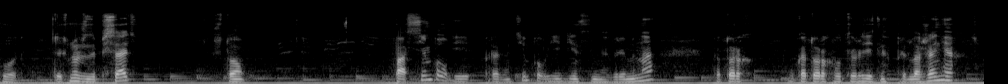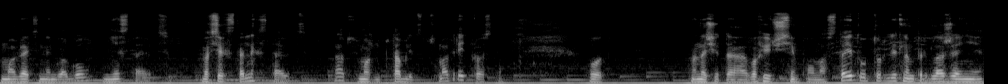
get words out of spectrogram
Вот, то есть нужно записать что past simple и present simple единственные времена, которых, у которых в утвердительных предложениях вспомогательный глагол не ставится. Во всех остальных ставится. Да, то есть можно по таблице посмотреть просто. Вот. Значит, а во future simple у нас стоит в утвердительном предложении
